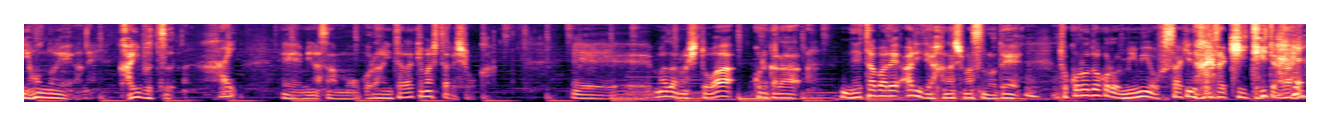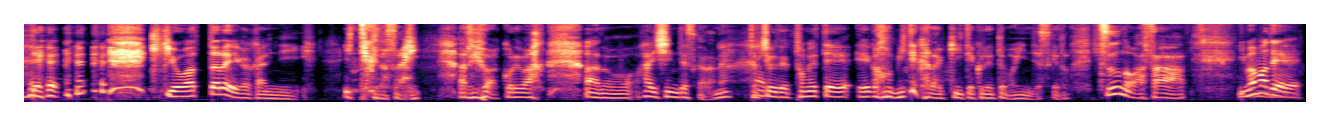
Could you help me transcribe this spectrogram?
日本の映画ね、怪物。はい。えー皆さんもご覧いただけましたでしょうか、えーまだの人はこれからネタバレありで話しますのでところどころ耳を塞ぎながら聞いていただいて 聞き終わったら映画館に行ってください。あるいはこれはあの配信ですからね。途中で止めて映画を見てから聞いてくれてもいいんですけど、つうのはさ今まで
